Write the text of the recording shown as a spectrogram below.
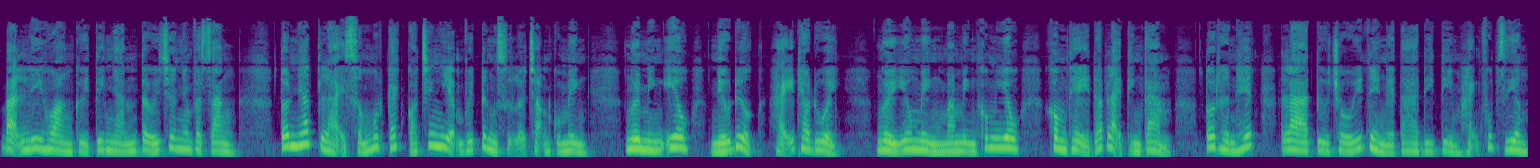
Bạn Ly Hoàng gửi tin nhắn tới cho nhân vật rằng tốt nhất lại sống một cách có trách nhiệm với từng sự lựa chọn của mình. Người mình yêu nếu được hãy theo đuổi. Người yêu mình mà mình không yêu không thể đáp lại tình cảm. Tốt hơn hết là từ chối để người ta đi tìm hạnh phúc riêng.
